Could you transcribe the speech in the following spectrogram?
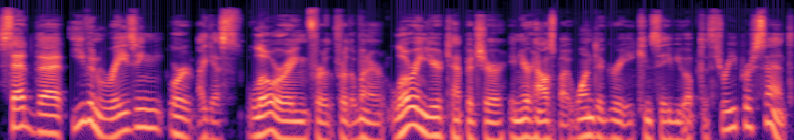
said that even raising or I guess lowering for for the winter, lowering your temperature in your house by one degree can save you up to three percent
